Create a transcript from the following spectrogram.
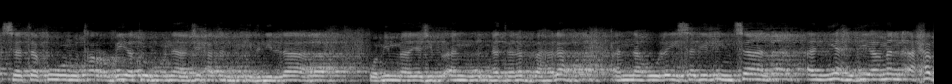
ستكون تربيته ناجحة بإذن الله. ومما يجب أن نتنبه له أنه ليس للإنسان أن يهدي من أحب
